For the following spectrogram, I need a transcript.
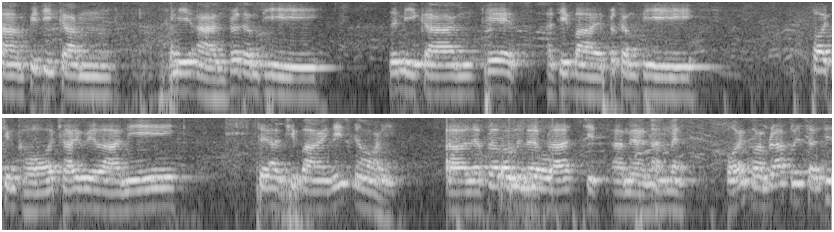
ตามพิธีกรรมมีอ่านพระคัมภีร์ และมีการเทศน์อธิบายพระคัมภีร์พ่อจึงขอใช้เวลานี้ได้อธิบายนิดหน่อย อ่าและพระบุตรและพระจิตอาเมนอาเมนขอให้ความรักและสันติ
